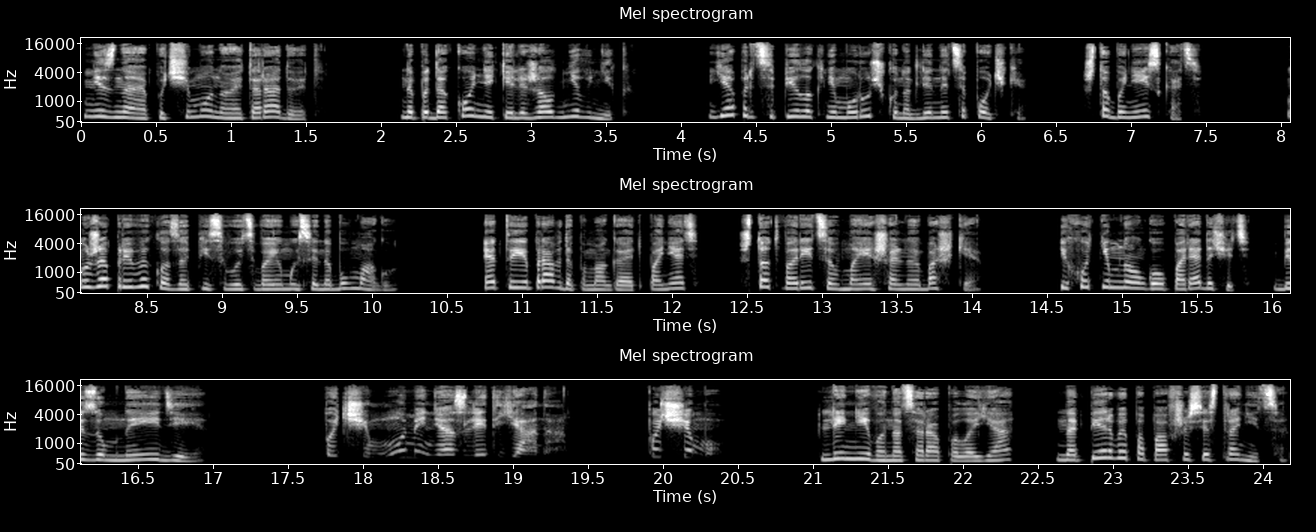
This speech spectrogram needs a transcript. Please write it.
Не знаю почему, но это радует. На подоконнике лежал дневник. Я прицепила к нему ручку на длинной цепочке, чтобы не искать. Уже привыкла записывать свои мысли на бумагу. Это и правда помогает понять, что творится в моей шальной башке, и хоть немного упорядочить безумные идеи. «Почему меня злит Яна? Почему?» Лениво нацарапала я на первой попавшейся странице.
